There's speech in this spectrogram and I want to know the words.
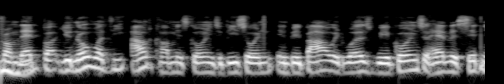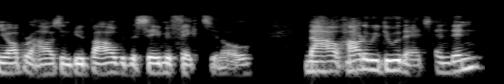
from mm-hmm. that, but you know what the outcome is going to be. So in, in Bilbao, it was we're going to have a Sydney Opera House in Bilbao with the same effects, you know. Now, how do we do that? And then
